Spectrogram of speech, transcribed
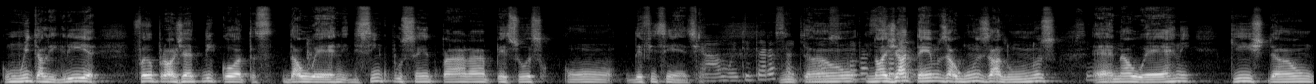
com muita alegria foi o projeto de cotas da UERN de 5% para pessoas com deficiência. Ah, muito interessante. Então, nós já temos alguns alunos é, na UERN que estão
